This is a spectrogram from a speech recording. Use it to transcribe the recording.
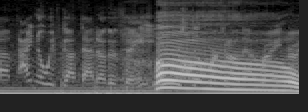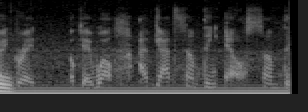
uh, I know we've got that other thing. You're still that, right? Oh. All right, great. Okay, well, I've got something else, something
